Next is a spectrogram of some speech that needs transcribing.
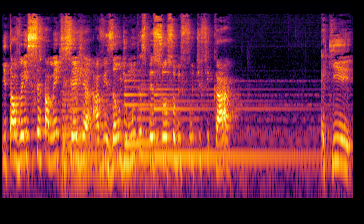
E talvez certamente seja a visão de muitas pessoas sobre frutificar é que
